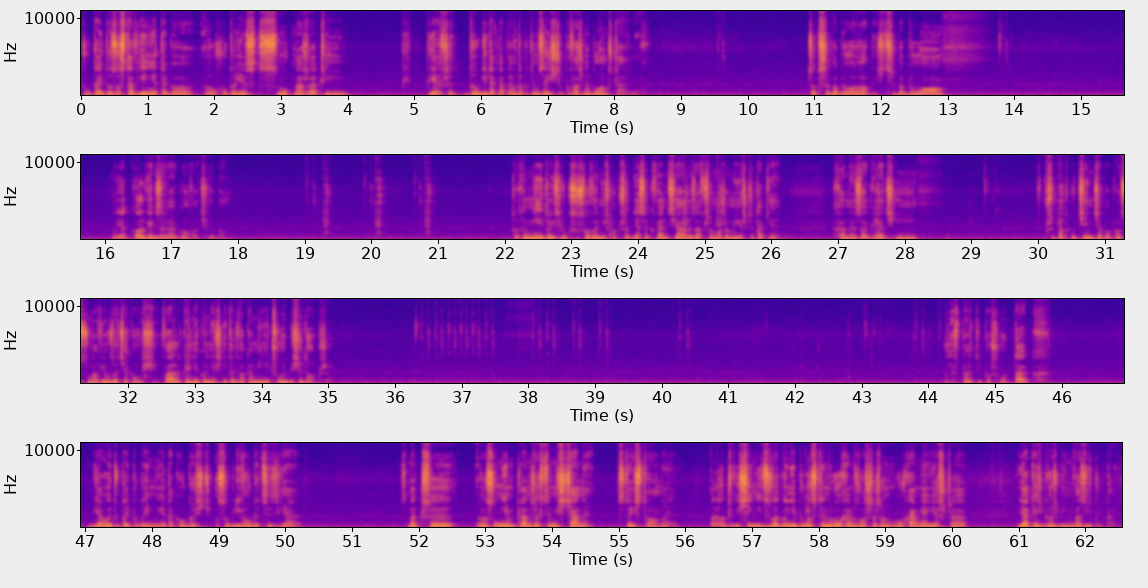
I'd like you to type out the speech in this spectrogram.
Tutaj to zostawienie tego ruchu to jest smutna rzecz i pierwszy, drugi tak naprawdę po tym zejściu poważny błąd czarnych. Co trzeba było robić? Trzeba było no jakkolwiek zareagować chyba. Trochę mniej to jest luksusowe niż poprzednia sekwencja, ale zawsze możemy jeszcze takie Hane zagrać i w przypadku cięcia po prostu nawiązać jakąś walkę. Niekoniecznie te dwa kamienie czułyby się dobrze. Partii poszło tak. Biały tutaj podejmuje taką dość osobliwą decyzję. Znaczy, rozumiem plan, że chcemy ściany z tej strony, ale oczywiście nic złego nie było z tym ruchem, zwłaszcza, że on uruchamia jeszcze jakieś groźby inwazji tutaj.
